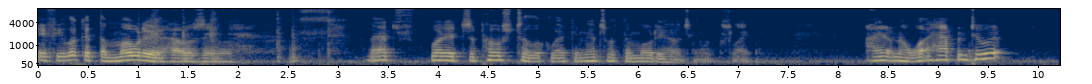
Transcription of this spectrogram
if you look at the motor housing, that's what it's supposed to look like, and that's what the motor housing looks like. I don't know what happened to it,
